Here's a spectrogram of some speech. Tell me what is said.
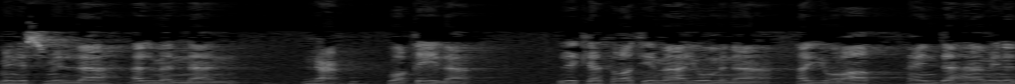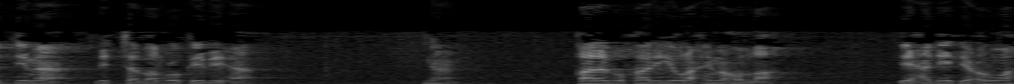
من اسم الله المنان. نعم. وقيل لكثرة ما يمنى أن يراق عندها من الدماء للتبرك بها. نعم. قال البخاري رحمه الله في حديث عروة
